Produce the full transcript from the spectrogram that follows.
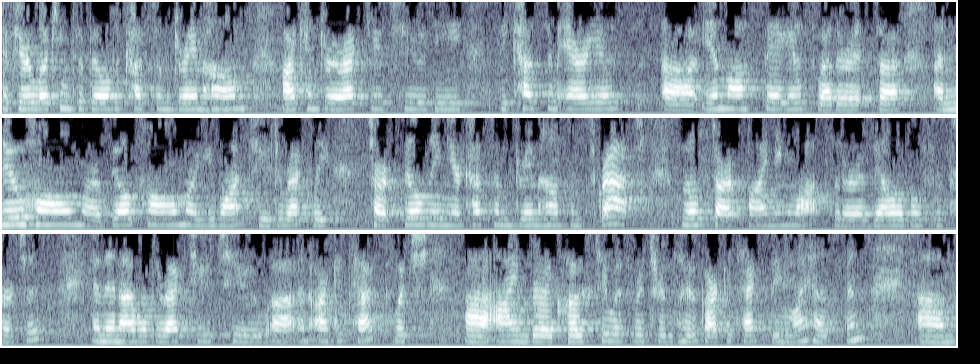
If you're looking to build a custom dream home, I can direct you to the, the custom areas uh, in Las Vegas, whether it's a, a new home or a built home or you want to directly start building your custom dream home from scratch. We'll start finding lots that are available for purchase, and then I will direct you to uh, an architect, which uh, I am very close to with Richard Luke, architect being my husband. Um,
